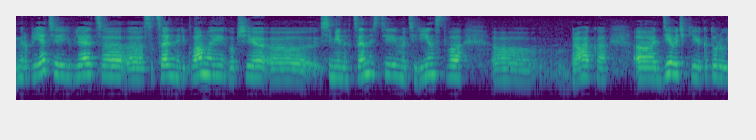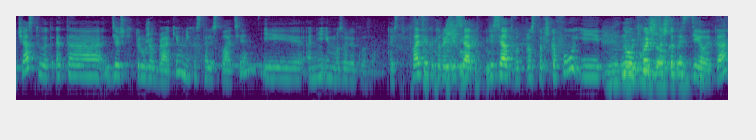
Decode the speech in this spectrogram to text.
мероприятие является э, социальной рекламой вообще э, семейных ценностей, материнства, э, брака. Э, девочки, которые участвуют, это девочки, которые уже в браке, у них остались платья, и они им мозолят глаза. То есть платья, которые висят, висят вот просто в шкафу, и ну, хочется что-то сделать, да.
